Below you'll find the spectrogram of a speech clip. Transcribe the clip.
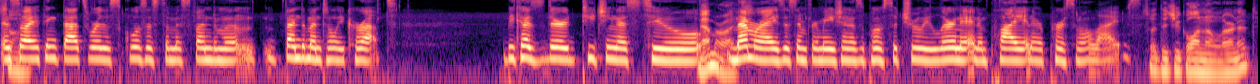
And so, so I think that's where the school system is fundament- fundamentally corrupt. Because they're teaching us to memorize. memorize this information as opposed to truly learn it and apply it in our personal lives. So did you go on and learn it?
